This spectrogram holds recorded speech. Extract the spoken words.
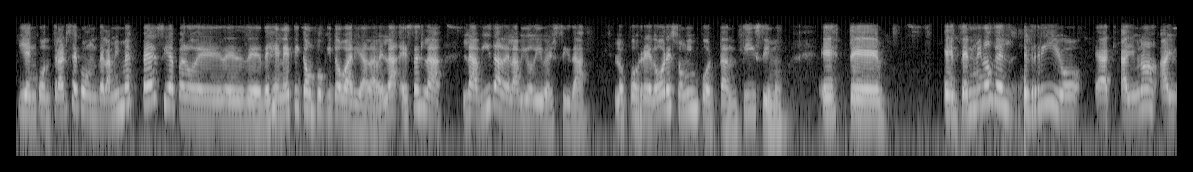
y encontrarse con de la misma especie, pero de, genética un poquito variada, ¿verdad? Esa es la, la vida de la biodiversidad. Los corredores son importantísimos. Este, en términos del, río, hay unos, hay,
